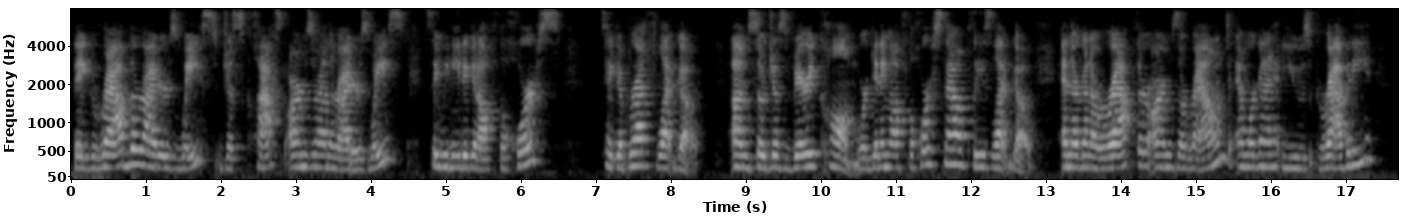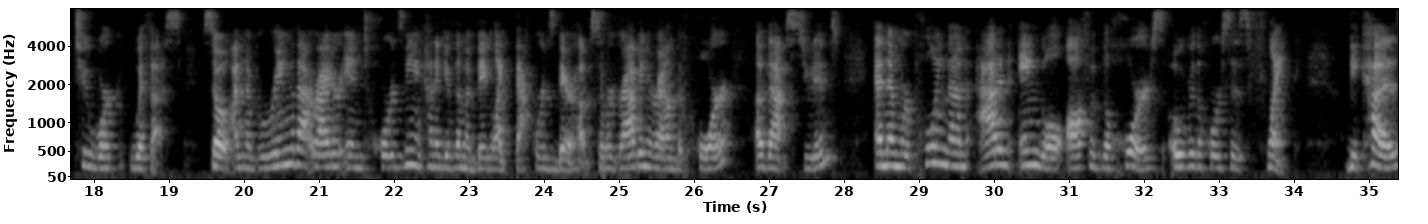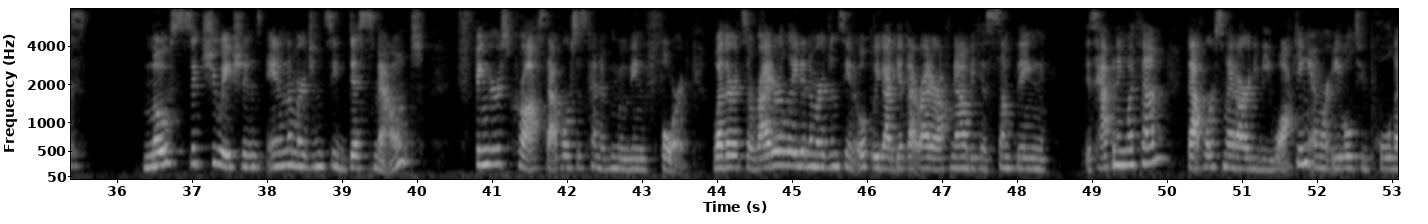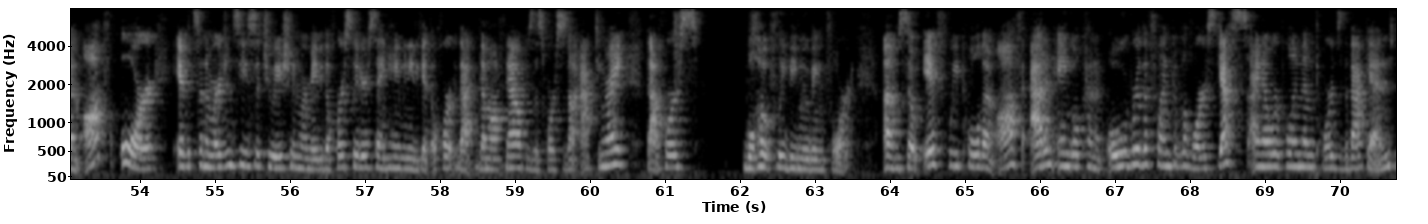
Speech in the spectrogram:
They grab the rider's waist just clasp arms around the rider's waist say we need to get off the horse. Take a breath let go. Um, so just very calm. We're getting off the horse now please let go. And they're gonna wrap their arms around and we're gonna use gravity to work with us. So I'm gonna bring that rider in towards me and kind of give them a big like backwards bear hug. So we're grabbing around the core of that student and then we're pulling them at an angle off of the horse over the horse's flank because most situations in an emergency dismount fingers crossed that horse is kind of moving forward. Whether it's a rider related emergency and, oh, we got to get that rider off now because something is happening with them, that horse might already be walking and we're able to pull them off. Or if it's an emergency situation where maybe the horse leader is saying, hey, we need to get the horse that them off now because this horse is not acting right, that horse will hopefully be moving forward. Um, so if we pull them off at an angle kind of over the flank of the horse, yes, I know we're pulling them towards the back end,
